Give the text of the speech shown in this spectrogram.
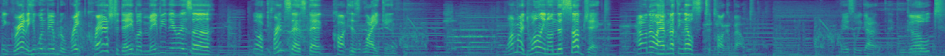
I mean, granted, he wouldn't be able to rape Crash today, but maybe there is a, you know, a princess that caught his liking. Why am I dwelling on this subject? I don't know. I have nothing else to talk about. Okay, so we got that goat.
